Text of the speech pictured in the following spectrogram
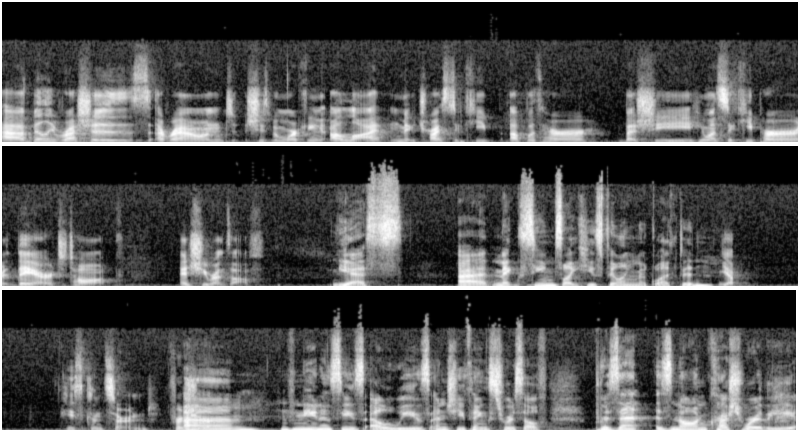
Uh, Billie rushes around. She's been working a lot. Mick tries to keep up with her, but she he wants to keep her there to talk, and she runs off. Yes. Uh, Mick seems like he's feeling neglected. Yep. He's concerned for sure. Um, Nina sees Eloise and she thinks to herself, "Present is non-crush worthy,"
